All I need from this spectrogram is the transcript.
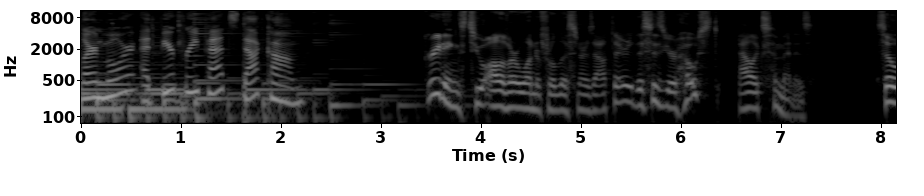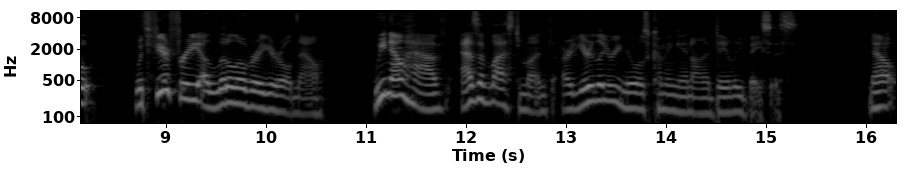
Learn more at fearfreepets.com. Greetings to all of our wonderful listeners out there. This is your host, Alex Jimenez. So, with Fear Free a little over a year old now, we now have, as of last month, our yearly renewals coming in on a daily basis. Now,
